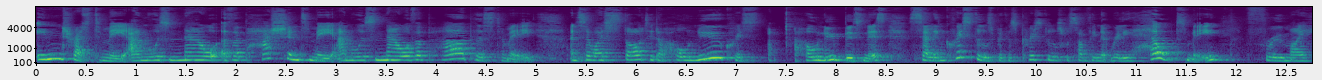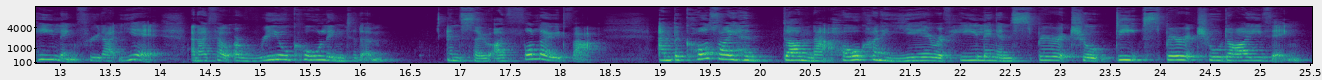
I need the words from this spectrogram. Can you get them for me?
interest to me and was now of a passion to me and was now of a purpose to me. And so I started a whole new a whole new business selling crystals because crystals was something that really helped me through my healing through that year and I felt a real calling to them. And so I followed that. And because I had done that whole kind of year of healing and spiritual, deep spiritual diving,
